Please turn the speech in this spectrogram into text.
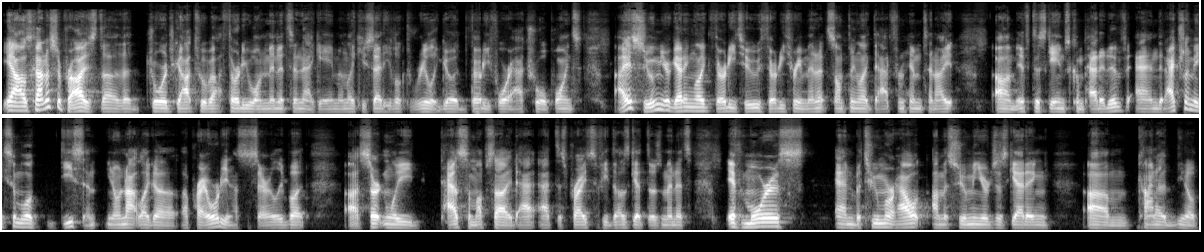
Yeah, I was kind of surprised uh, that George got to about 31 minutes in that game. And like you said, he looked really good 34 actual points. I assume you're getting like 32, 33 minutes, something like that from him tonight um, if this game's competitive. And it actually makes him look decent, you know, not like a, a priority necessarily, but uh, certainly has some upside at, at this price if he does get those minutes. If Morris and Batum are out, I'm assuming you're just getting um, kind of you know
